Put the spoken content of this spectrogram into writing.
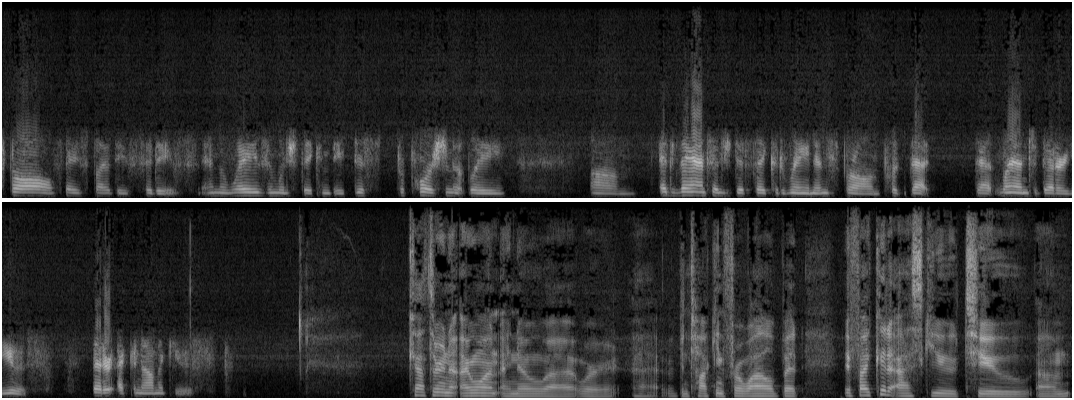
sprawl faced by these cities and the ways in which they can be disproportionately um, advantaged if they could rein in sprawl and put that that land to better use, better economic use. Catherine, I want, I know uh, we're, uh, we've been talking for a while, but if I could ask you to um,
